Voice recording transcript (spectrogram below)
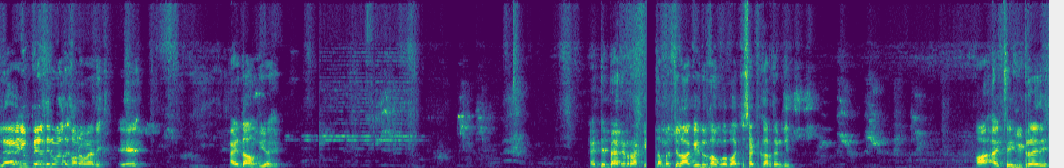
ਲੈ ਵੀ ਜੀ ਪਹਿਲ ਤੈਨੂੰ ਆ ਦਿਖਾਉਣਾ ਮੈਂ ਦੇ ਇਹ ਐਦਾਂ ਹੁੰਦੀ ਆ ਇਹ। ਇੱਥੇ ਪੈਕਟ ਰੱਖ ਕੇ ਦਮ ਚਲਾ ਕੇ ਦਿਖਾਉਂਗਾ ਬਾਅਦ ਚ ਸੈੱਟ ਕਰ ਦੇਣਗੇ। ਆ ਇੱਥੇ ਹੀਟਰ ਹੈ ਇਹਦੇ।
